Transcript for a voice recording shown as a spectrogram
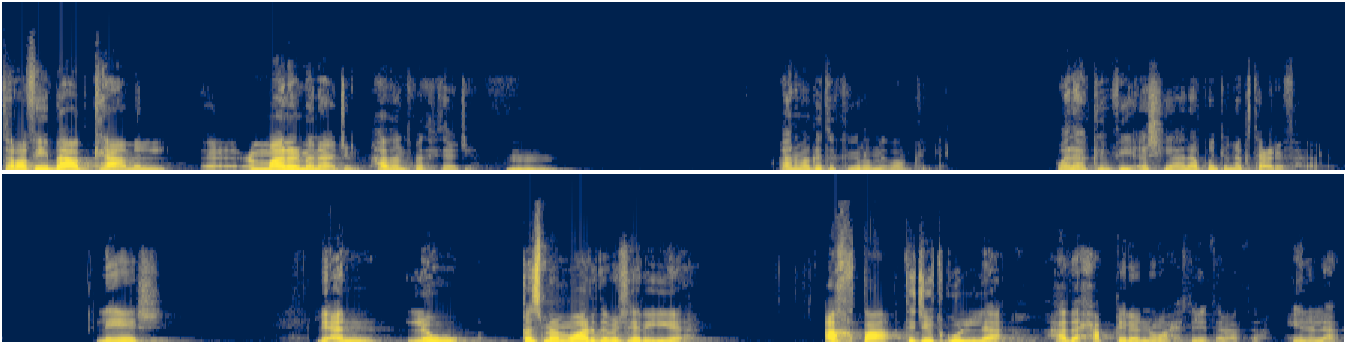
ترى في باب كامل آه، عمال المناجم. هذا أنت ما تحتاجه. أنا ما قلت لك أقرأ النظام كله. ولكن في أشياء لابد إنك تعرفها. ليش؟ لأن لو قسم الموارد البشرية أخطأ تجي تقول لا هذا حقي لأنه واحد اثنين ثلاثة. هنا لا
